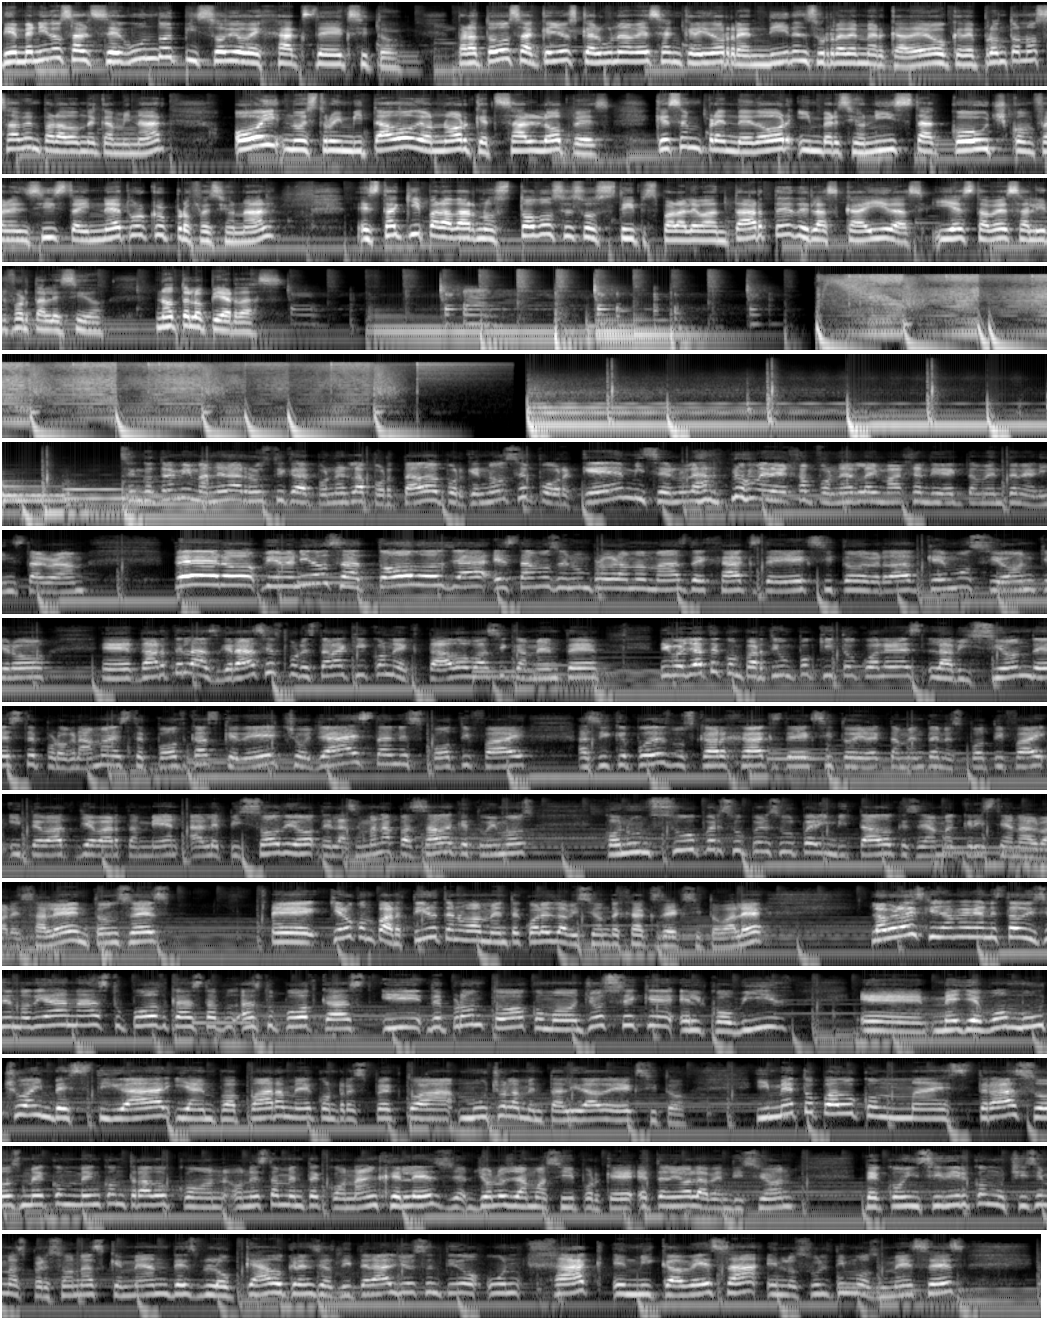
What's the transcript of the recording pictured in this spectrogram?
Bienvenidos al segundo episodio de Hacks de éxito. Para todos aquellos que alguna vez se han querido rendir en su red de mercadeo que de pronto no saben para dónde caminar, hoy nuestro invitado de honor, Quetzal López, que es emprendedor, inversionista, coach, conferencista y networker profesional, está aquí para darnos todos esos tips para levantarte de las caídas y esta vez salir fortalecido. No te lo pierdas. Manera rústica de poner la portada porque no sé por qué mi celular no me deja poner la imagen directamente en el Instagram. Pero bienvenidos a todos, ya estamos en un programa más de hacks de éxito, de verdad, qué emoción. Quiero eh, darte las gracias por estar aquí conectado, básicamente. Digo, ya te compartí un poquito cuál es la visión de este programa, este podcast, que de hecho ya está en Spotify. Así que puedes buscar hacks de éxito directamente en Spotify y te va a llevar también al episodio de la semana pasada que tuvimos con un súper, súper, súper invitado que se llama Cristian Álvarez, ¿sale? Entonces, eh, quiero compartirte nuevamente cuál es la visión de hacks de éxito, ¿vale? La verdad es que ya me habían estado diciendo, Diana, haz tu podcast, haz tu podcast. Y de pronto, como yo sé que el COVID eh, me llevó mucho a investigar y a empaparme con respecto a mucho la mentalidad de éxito. Y me he topado con maestrazos, me, he encontrado con, honestamente, con ángeles, yo los llamo así porque he tenido la bendición de coincidir con muchísimas personas que me han desbloqueado creencias. Literal, yo he sentido un hack en mi cabeza en los últimos meses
